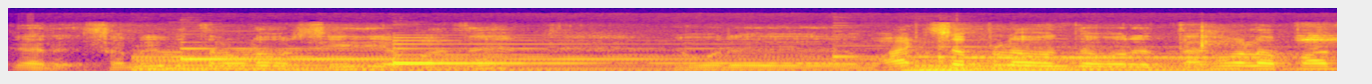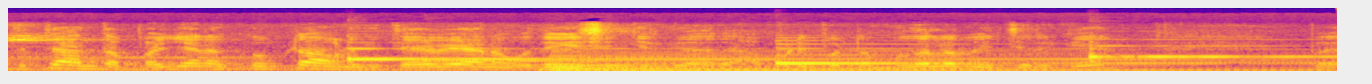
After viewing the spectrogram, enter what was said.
இருக்காரு. சமீபத்தில் கூட ஒரு செய்தியை பார்த்தேன். ஒரு வாட்ஸ்அப்பில் வந்த ஒரு தகவலை பார்த்துட்டு அந்த பையனை கூப்பிட்டு அவனுக்கு தேவையான உதவி செஞ்சுருக்காரு. அப்படிப்பட்ட முதலமைச்சருக்கு இப்போ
